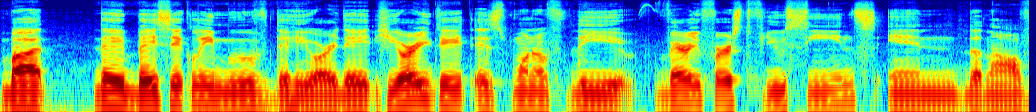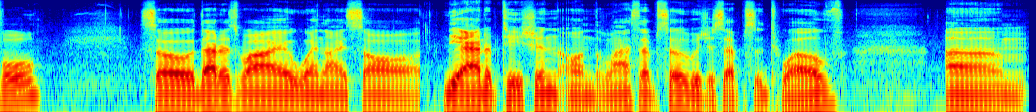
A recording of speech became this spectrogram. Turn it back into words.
but they basically moved the Hiyori date. Hiyori date is one of the very first few scenes in the novel so that is why when I saw the adaptation on the last episode, which is episode 12, um,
